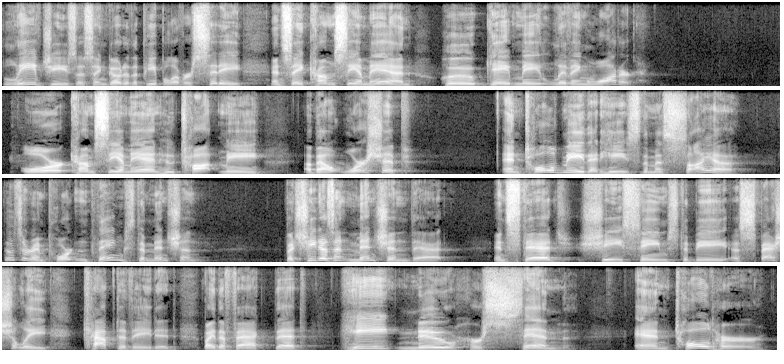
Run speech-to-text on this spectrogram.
leave Jesus and go to the people of her city and say, Come see a man who gave me living water. Or come see a man who taught me about worship and told me that he's the Messiah. Those are important things to mention. But she doesn't mention that. Instead, she seems to be especially captivated by the fact that he knew her sin and told her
